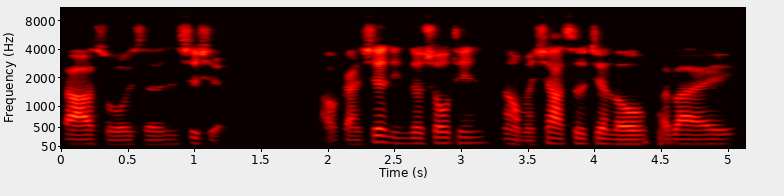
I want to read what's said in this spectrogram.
大家说一声谢谢，好，感谢您的收听，那我们下次见喽，拜拜。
